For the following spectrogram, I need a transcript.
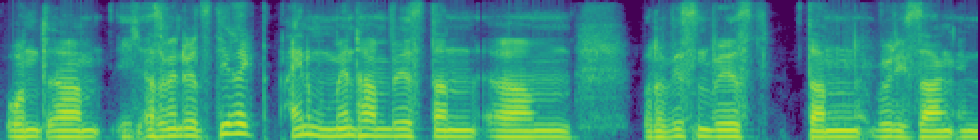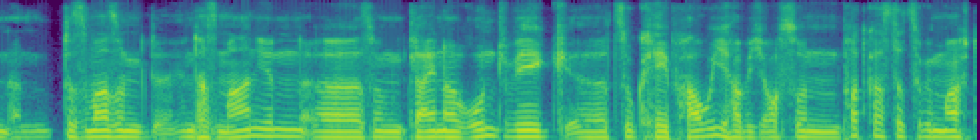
Und ähm, ich, also wenn du jetzt direkt einen Moment haben willst, dann ähm, oder wissen willst, dann würde ich sagen, in, das war so ein, in Tasmanien äh, so ein kleiner Rundweg äh, zu Cape Howie, habe ich auch so einen Podcast dazu gemacht,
